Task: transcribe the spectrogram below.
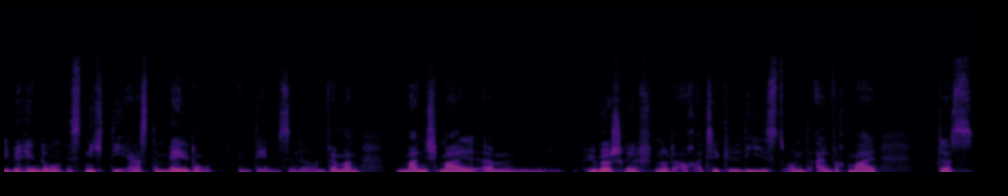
die Behinderung ist nicht die erste Meldung in dem Sinne. Und wenn man manchmal ähm, Überschriften oder auch Artikel liest und einfach mal das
